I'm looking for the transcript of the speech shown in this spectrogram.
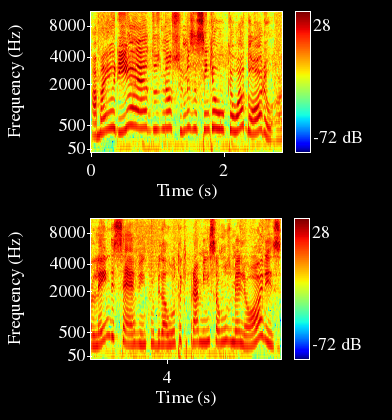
a maioria é dos meus filmes assim que eu, que eu adoro. Além de Seven, Clube da Luta, que pra mim são os melhores.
